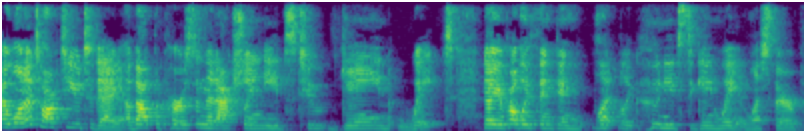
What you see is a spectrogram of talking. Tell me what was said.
I want to talk to you today about the person that actually needs to gain weight. Now you're probably thinking, what, like who needs to gain weight unless they're,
